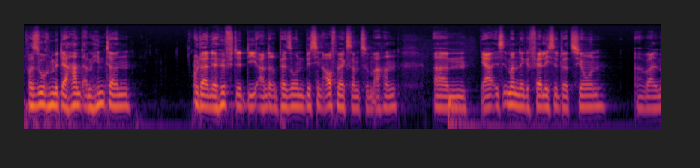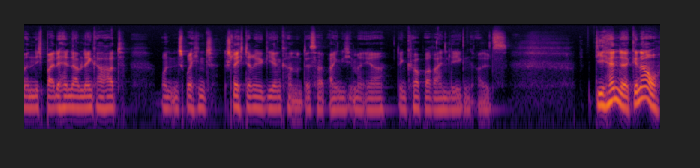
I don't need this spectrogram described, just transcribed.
versuchen mit der Hand am Hintern oder an der Hüfte die andere Person ein bisschen aufmerksam zu machen. Ähm, ja, ist immer eine gefährliche Situation, äh, weil man nicht beide Hände am Lenker hat und entsprechend schlechter reagieren kann und deshalb eigentlich immer eher den Körper reinlegen als die Hände. Genau.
